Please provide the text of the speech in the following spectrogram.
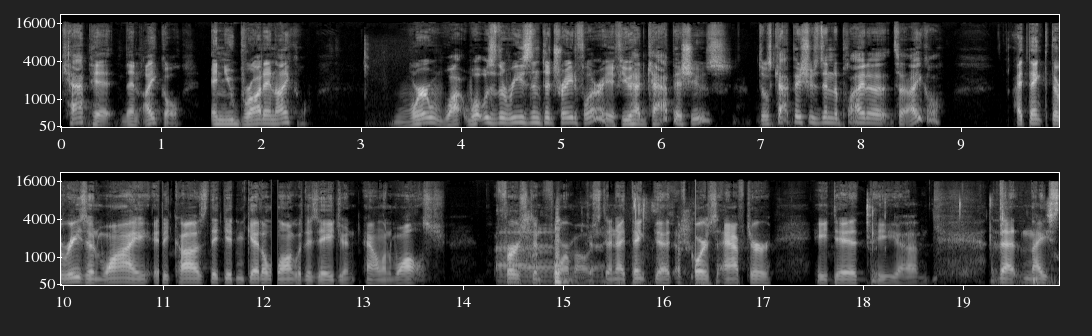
cap hit than Eichel, and you brought in Eichel, where what, what was the reason to trade Fleury If you had cap issues, those cap issues didn't apply to to Eichel. I think the reason why is because they didn't get along with his agent Alan Walsh, first and Uh, foremost. okay. And I think that, of course, after he did the um, that nice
